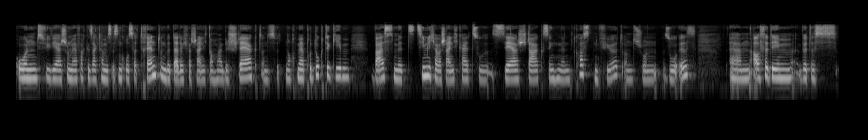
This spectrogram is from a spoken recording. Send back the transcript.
Und wie wir ja schon mehrfach gesagt haben, es ist ein großer Trend und wird dadurch wahrscheinlich nochmal bestärkt und es wird noch mehr Produkte geben, was mit ziemlicher Wahrscheinlichkeit zu sehr stark sinkenden Kosten führt und schon so ist. Ähm, außerdem wird es,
